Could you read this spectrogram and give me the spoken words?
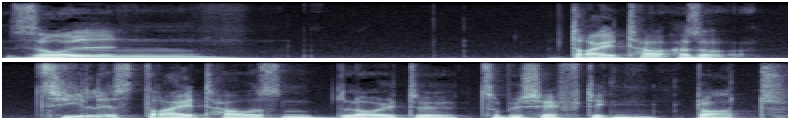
sollen 3000, also Ziel ist 3000 Leute zu beschäftigen dort.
